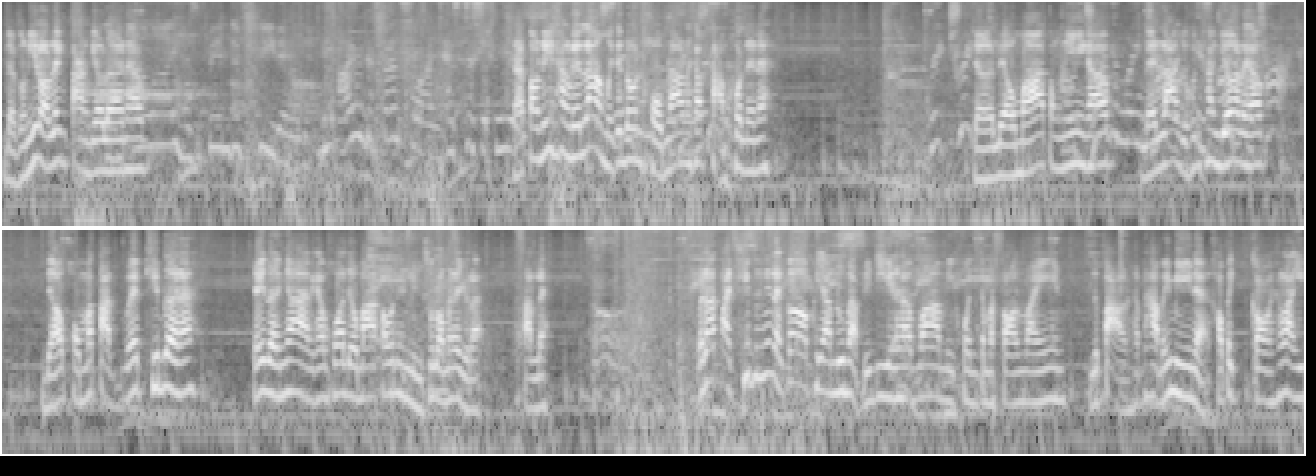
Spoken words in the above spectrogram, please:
เดี๋ยวตรงนี้เราเล่งตังเดียวเลยนะครับ แต่ตอนนี้ทางเลนล่างเหมือนจะโดนโถมแล้วนะครับสามคนเลยนะ เจอเรียวม้าตรงนี้ครับ เลนล่างอยู่ค่อนข้างเยอะเลยครับ เดี๋ยวผมมาตัดเว็บคลิปเลยนะจะเดินง่ายนะครับเพราะเรียวม้าเขาหนึ่งหนึ่งสู้เราไม่ได้อยู่แล้วตัดเลย เวลาตัดคลิปนี้เนี่ยก็พยายามดูแบบดีๆนะครับ ว่ามีคนจะมาซ้อนไว้หรือเปล่านะครับถ้าไม่มีเนี่ยเขาไปกองข้างล่างเยอ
